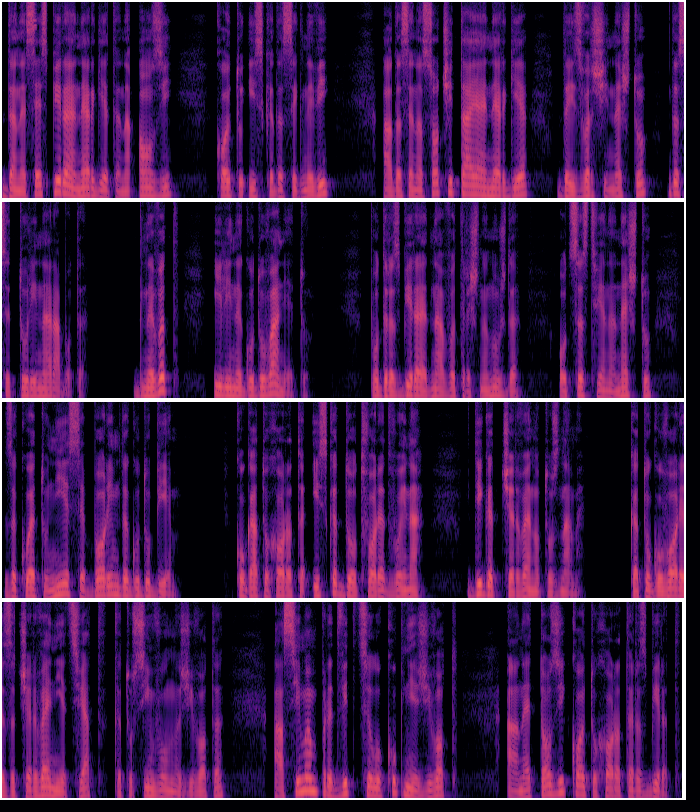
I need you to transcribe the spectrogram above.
Да не се спира енергията на онзи, който иска да се гневи, а да се насочи тая енергия да извърши нещо, да се тури на работа. Гневът или негодованието подразбира една вътрешна нужда, отсъствие на нещо, за което ние се борим да го добием. Когато хората искат да отворят война, дигат червеното знаме. Като говоря за червения цвят, като символ на живота, аз имам предвид целокупния живот, а не този, който хората разбират.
